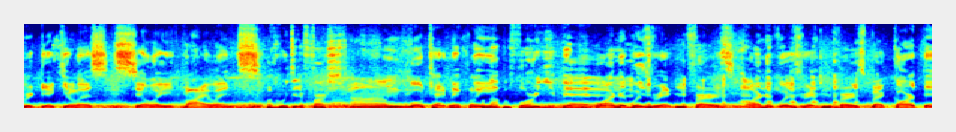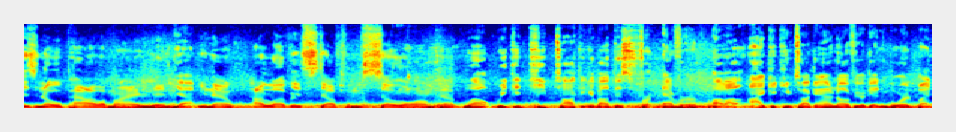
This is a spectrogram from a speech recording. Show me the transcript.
ridiculous, silly violence. but who did it first? Um, well, technically, Well, not before you. One. Wanted was written first. Wanted was written first, but Garth is an old pal of mine, and Yeah. you know I love his stuff from so long. So, Well, we could keep talking about this forever. I, I, I could keep talking. I don't know if you're getting bored, but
